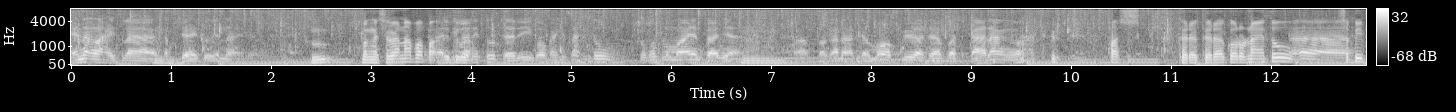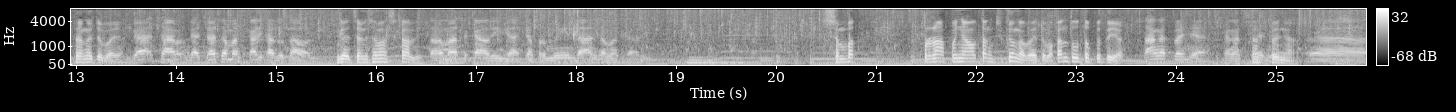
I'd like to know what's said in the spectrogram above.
enak lah istilah kerja itu enak ya. Hmm, penghasilan apa, Pak? Itu, Pak? itu dari konversitas itu cukup lumayan banyak Hmm, bahkan ada mobil ada apa sekarang waduh pas gara-gara corona itu Ah. sepi banget Pak ya? nggak sama- nggak jalan sama sekali satu tahun Nggak jalan sama sekali. sama sekali nggak ada permintaan sama sekali Sempat pernah punya utang juga nggak, Pak itu, Pak? Kan tutup itu ya? sangat banyak sangat Sangat banyak, banyak. Nah,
